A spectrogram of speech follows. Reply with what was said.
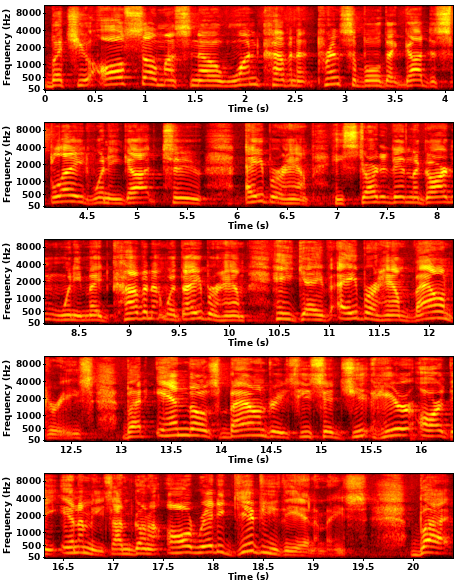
But you also must know one covenant principle that God displayed when He got to Abraham. He started in the garden when He made covenant with Abraham, He gave Abraham boundaries. But in those boundaries, He said, Here are the enemies. I'm going to already give you the enemies, but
